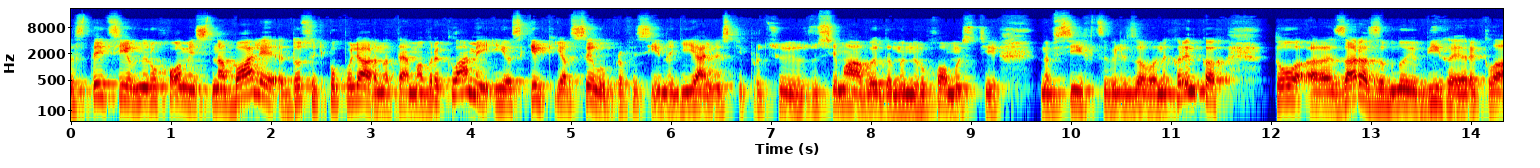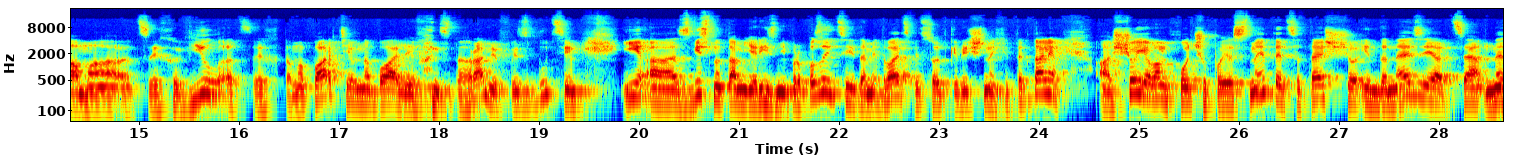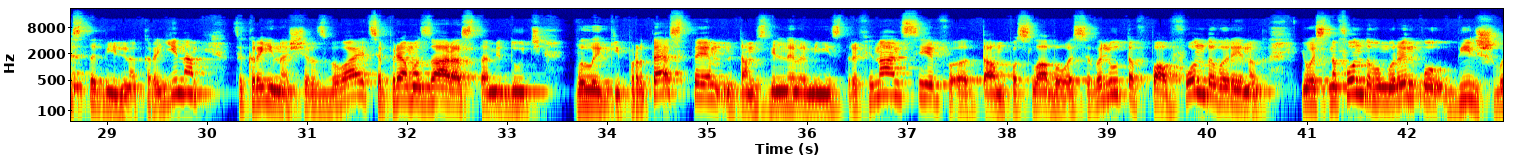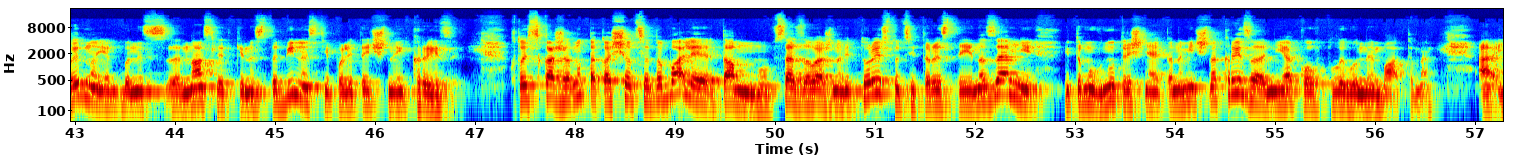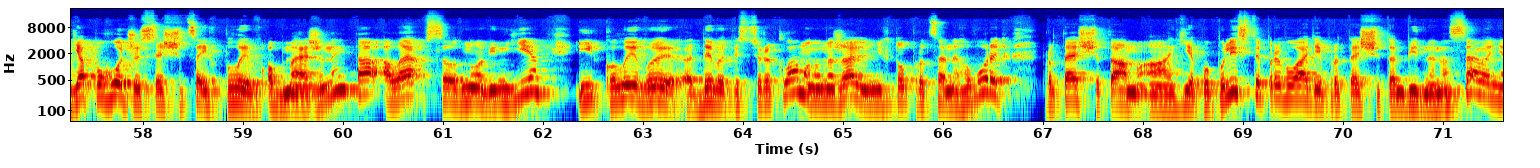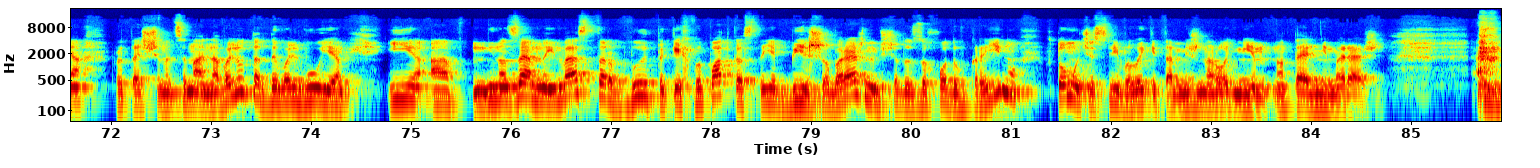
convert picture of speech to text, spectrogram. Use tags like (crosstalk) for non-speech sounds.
Інвестиції в нерухомість на Балі досить популярна тема в рекламі, і оскільки я в силу професійної діяльності працюю з усіма видами нерухомості на всіх цивілізованих ринках. То е, зараз за мною бігає реклама цих віл, цих там апартів на балі (laughs) в інстаграмі, в Фейсбуці. І е, звісно, там є різні пропозиції, там і 20% річних і так далі. А що я вам хочу пояснити, це те, що Індонезія це нестабільна країна, це країна, що розвивається. Прямо зараз там ідуть. Великі протести, там звільнили міністра фінансів, е, там послабилася валюта, впав фондовий ринок. І ось на фондовому ринку більш видно, якби наслідки нестабільності політичної кризи. Хтось скаже: ну так, а що це до Балі? Там все залежно від туристу, ці туристи іноземні, і тому внутрішня економічна криза ніякого впливу не матиме. Е, Я погоджуся, що цей вплив обмежений, та але все одно він є. І коли ви е, дивитесь цю рекламу, ну на жаль, ніхто про це не говорить. Про те, що там є популісти при владі, про те, що там бідне населення, про те, що національна валюта девальвує, і іноземний інвестор в таких випадках стає більш обережним щодо заходу в країну, в тому числі великі там міжнародні готельні мережі.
